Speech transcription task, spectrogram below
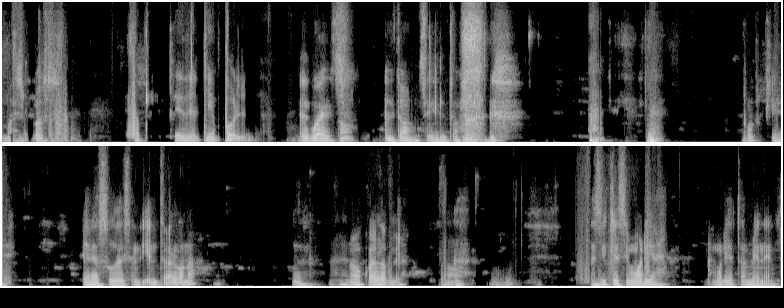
Más esposa. esa parte del tiempo, el- El. Tom. El Tom, sí, el Tom. Porque era su descendiente o algo, ¿no? No me acuerdo, pero. Así que si moría, moría también el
